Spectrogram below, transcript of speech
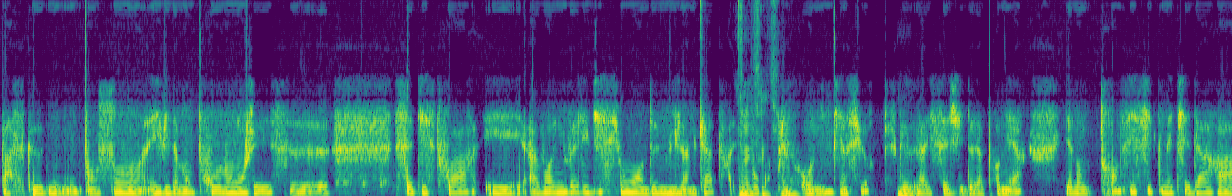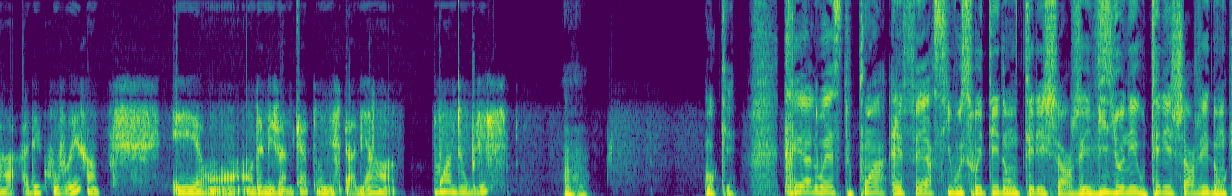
parce que nous pensons évidemment prolonger ce, cette histoire et avoir une nouvelle édition en 2024 et beaucoup plus fournie bien sûr puisque mmh. là il s'agit de la première. Il y a donc 36 sites métiers d'art à, à, découvrir et en, en 2024 on espère bien moins doubler. Ok. Créalouest.fr si vous souhaitez donc télécharger, visionner ou télécharger donc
